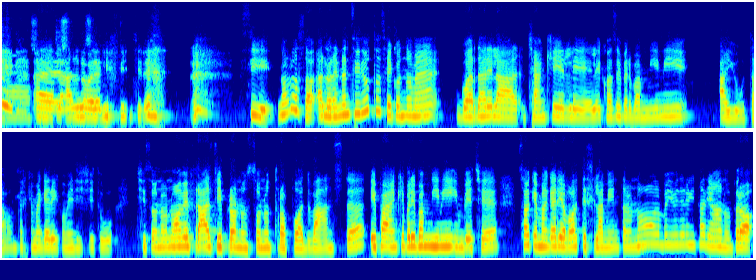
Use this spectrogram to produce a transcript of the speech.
no, Eh, allora, è difficile. Sì, non lo so. Allora, innanzitutto, secondo me, guardare la, c'è anche le, le cose per bambini aiuta, perché magari, come dici tu, ci sono nuove frasi, però non sono troppo advanced. E poi anche per i bambini, invece, so che magari a volte si lamentano, no, lo voglio vedere in italiano, però,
